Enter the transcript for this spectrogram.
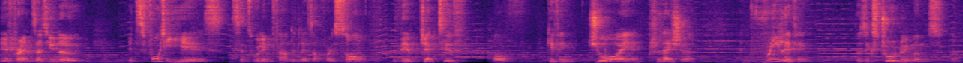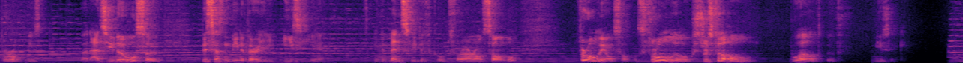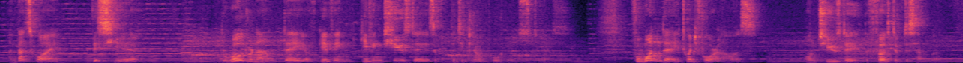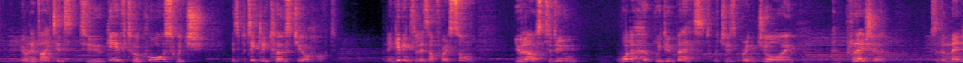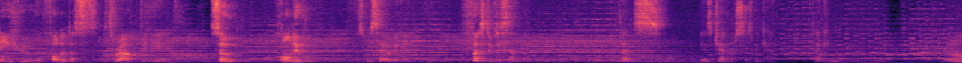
Dear friends, as you know, it's 40 years since William founded Les Arts with the objective of giving joy and pleasure and reliving those extraordinary moments of Baroque music. But as you know also, this hasn't been a very easy year. It's been immensely difficult for our ensemble, for all the ensembles, for all the orchestras, for the whole world of music. And that's why this year the world-renowned day of giving, Giving Tuesday, is of particular importance to us. For one day, 24 hours, on Tuesday, the 1st of December, you're invited to give to a cause which is particularly close to your heart. And in giving to Les Arts you allow us to do what I hope we do best, which is bring joy and pleasure to the many who have followed us throughout the year. So, rendezvous, as we say over here, 1st of December, and let's be as generous as we can. Thank you.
